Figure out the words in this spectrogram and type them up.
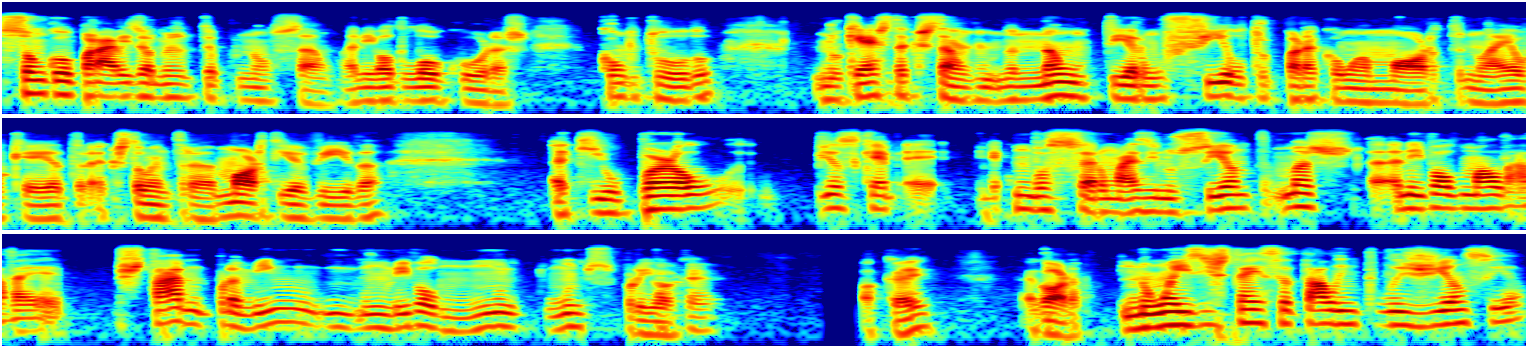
são comparáveis ao mesmo tempo não são, a nível de loucuras. Contudo, no que é esta questão de não ter um filtro para com a morte, não é? O que é a questão entre a morte e a vida, aqui o Pearl, penso que é, é, é como vocês disseram, mais inocente, mas a nível de maldade é, está para mim num nível muito, muito superior Ok. ok? Agora, não existe essa tal inteligência,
